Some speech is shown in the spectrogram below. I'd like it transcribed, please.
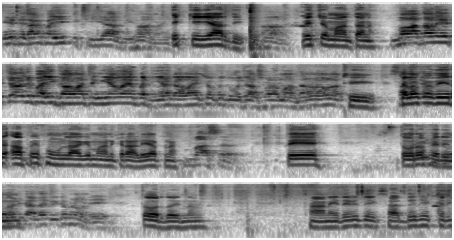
ਇਹ ਦੇ ਦਾਂਗੇ ਭਾਈ 21000 ਦੀ ਹਾਂ ਨਾ ਜੀ। 21000 ਦੀ? ਹਾਂ। ਵਿੱਚੋਂ ਮਾਨਤਨ? ਮਾਤਾ ਦੇ ਚੋਂ ਚ ਭਾਈ ਗਾਵਾਂ ਚੰਗੀਆਂ ਵਾ ਵੱਡੀਆਂ ਗਾਵਾਂ ਚੋਂ ਕੋਈ 2-400 ਦਾ ਮਾਤਾ ਨਾ ਹੋਣਾ ਠੀਕ। ਚਲੋ ਕੋਈ ਵੀਰ ਆਪੇ ਫੋਨ ਲਾ ਕੇ ਮਾਨ ਕਰਾ ਲਿਆ ਆਪਣਾ। ਬਸ। ਤੇ ਤੋਰੋ ਫਿਰ ਇਹਨੂੰ। ਕਰਦਾ ਵੀਡੀਓ ਬਣਾਉਣੇ ਤੋਰ ਦੋ ਇਹਨਾਂ। ਨੂੰ ਥਾਣੇ ਦੇ ਵੀ ਦੇਖ ਸਕਦੇ ਜੇ ਇੱਕ ਵਾਰੀ।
